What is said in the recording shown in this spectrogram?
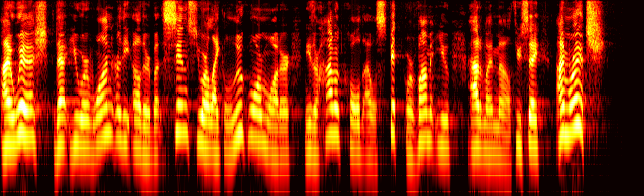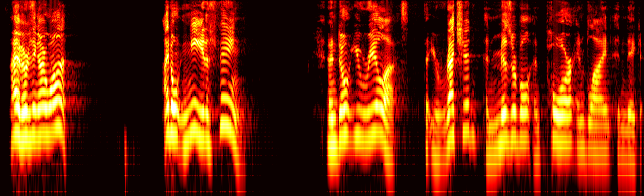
I wish that you were one or the other, but since you are like lukewarm water, neither hot or cold, I will spit or vomit you out of my mouth. You say, I'm rich. I have everything I want. I don't need a thing. And don't you realize that you're wretched and miserable and poor and blind and naked?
